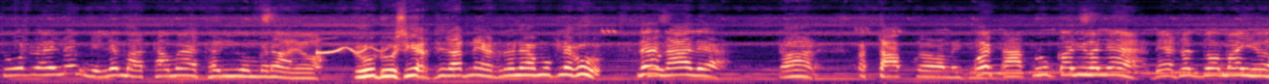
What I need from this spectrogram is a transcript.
ચોર લઈને મિલે માથામાં અથડ્યું હમણાં આવ્યો તું ડોસી અડધી રાત ને એડ્રેસ લેવા મોકલે ખું લે. ના લે. તાણ. તાપ કરવા લઈ જાય તાપનું કર્યું લે. બેઠક જો માઈ હ.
